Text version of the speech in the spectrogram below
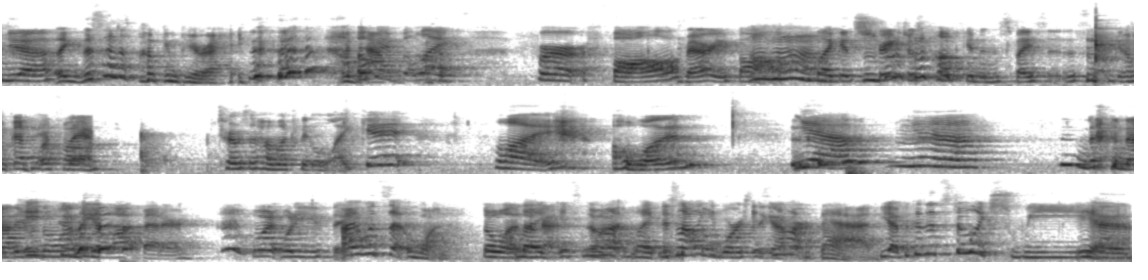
yeah. Like this one is pumpkin puree. okay, but like for fall, very fall. Mhm. Like it's straight just pumpkin and spices. Don't get more It's fall. there. In terms of how much we like it, like a one. Yeah, yeah. Not even It the could one. be a lot better. what What do you think? I would say one. the one. Like okay, it's the not one. like it's, not, not, like the it's, worst it's thing not ever. bad. Yeah, because it's still like sweet Yeah.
